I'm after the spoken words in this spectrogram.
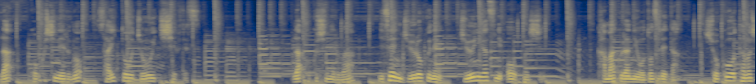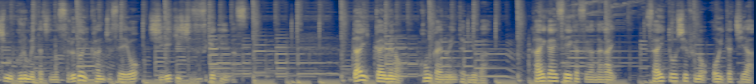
ラ・コクシネルの斉藤丈一シェフです。ラ・コクシネルは2016年12月にオープンし鎌倉に訪れた食を楽しむグルメたちの鋭い感受性を刺激し続けています。第1回目の今回のインタビューは海外生活が長い斉藤シェフの生い立ちや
